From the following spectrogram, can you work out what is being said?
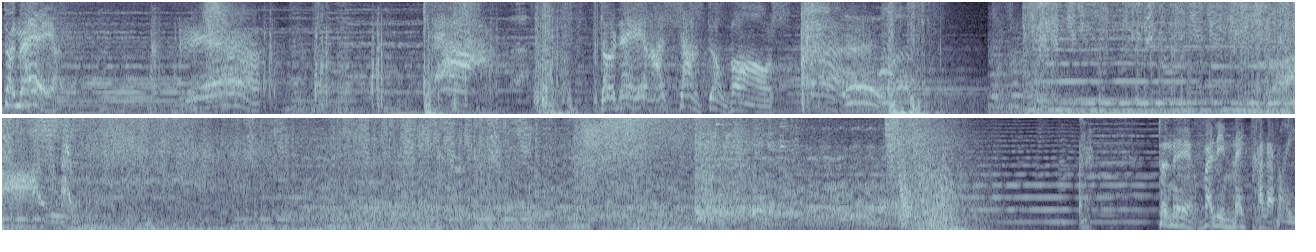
Tonnerre Charge de revanche. Tonnerre va les mettre à l'abri.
